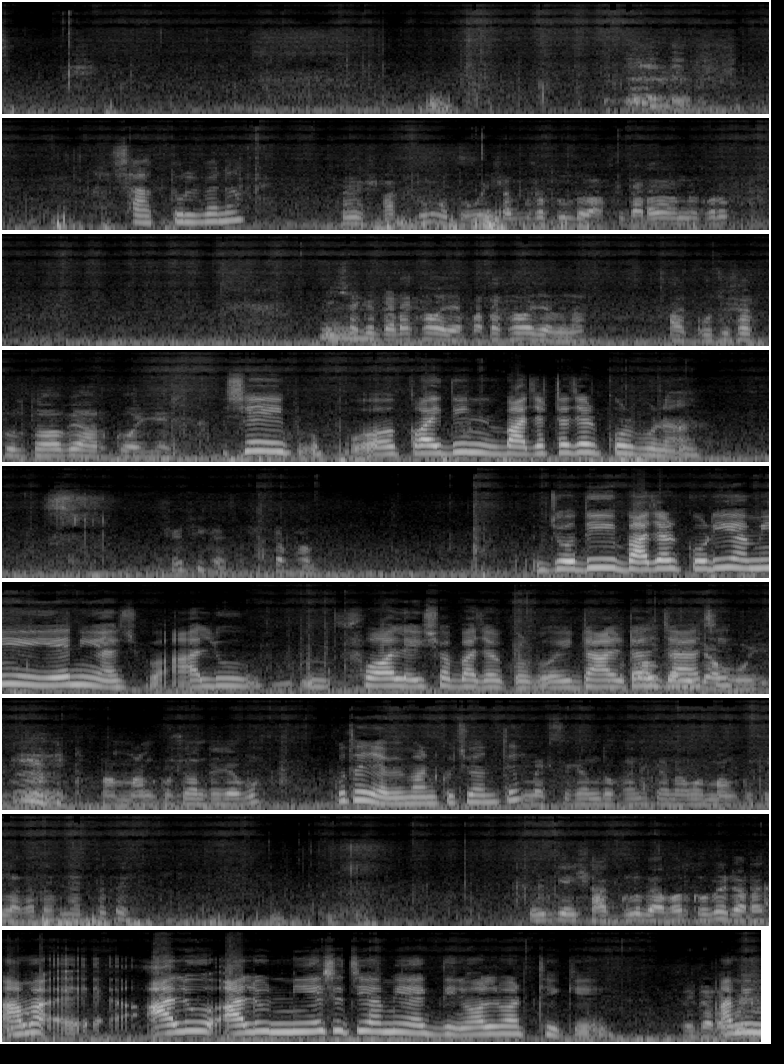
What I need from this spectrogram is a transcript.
শাক তুলবে না? হ্যাঁ শাক তুলবো তো ওই শাকগুলো তুলতে হবে। আজকে ডাটা রান্না করো। এই শাকের ডাটা খাওয়া যায় পাতা খাওয়া যাবে না। আর কচু শাক তুলতে হবে আর কই ইয়ে, সেই কয়দিন বাজার টাজার করব না। সে ঠিক আছে সেটা ভালো। যদি বাজার করি আমি ইয়ে নিয়ে আসব আলু ফল এইসব বাজার করব ওই ডাল টাল যা আছে। মানকুচু আনতে যাব। কোথায় যাবে মানকুচু আনতে? মেক্সিকান দোকানে কেন আমার মানকুচু লাগাতে হবে না একটাতে? তুমি কি এই শাকগুলো ব্যবহার করবে ডাটা আমার আলু আলু নিয়ে এসেছি আমি একদিন অলমার্ট থেকে। এই আমি-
